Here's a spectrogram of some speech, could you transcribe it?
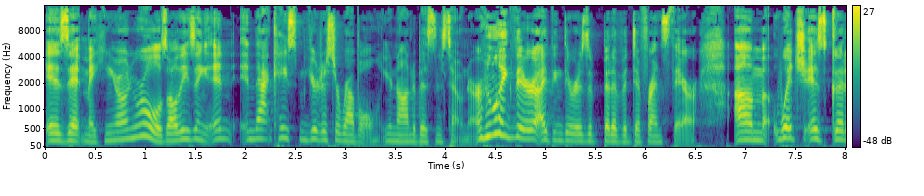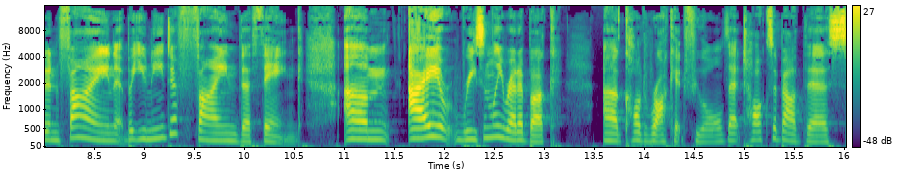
Is it making your own rules? All these things. In in that case you're just a rebel. You're not a business owner. Like there i think there is a bit of a difference there um, which is good and fine but you need to find the thing. Um, i recently read a book uh, called Rocket Fuel that talks about this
